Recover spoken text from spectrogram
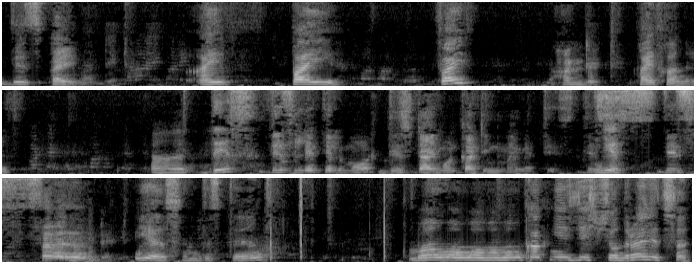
This 500. I buy five 100. five hundred. Uh, this This little more. This diamond cutting amethyst. This, Yes. This 700. yes, understand. Мама, мама, мама, как мне здесь все нравится.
